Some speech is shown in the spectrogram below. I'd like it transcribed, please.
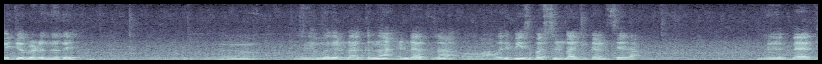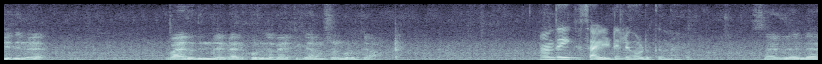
യൂട്യൂബിൽ ഇടുന്നത്. നമ്മൾ ഉണ്ടാക്കുന്ന ഉണ്ടാക്കുന്ന ഒരു പീസ് ഫസ്റ്റ് ഉണ്ടാക്കി കാണിച്ചു തരാം. ഇത് ബാറ്ററി ഇതിന്റെ വയർ ഇതിന്റെ ബാറ്റ് കൊടുക്കുക. ബാറ്റിക്ക് അംശം കൊടുക്കുക. അതെ ഈ സൈഡിൽ കൊടുക്കുന്ന? സൈഡിൽ അതിന്റെ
